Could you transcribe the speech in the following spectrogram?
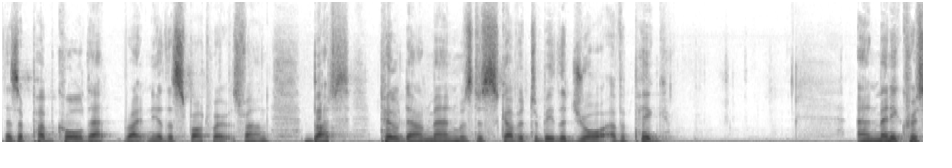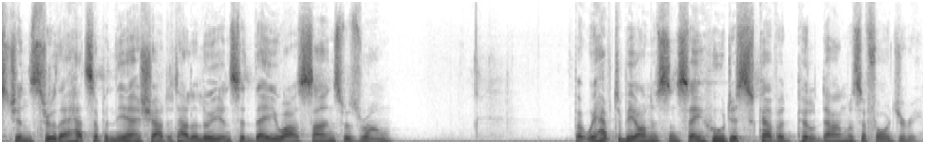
There's a pub called that right near the spot where it was found. But Piltdown Man was discovered to be the jaw of a pig. And many Christians threw their hats up in the air, shouted hallelujah, and said, There you are, science was wrong. But we have to be honest and say, who discovered Piltdown was a forgery?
